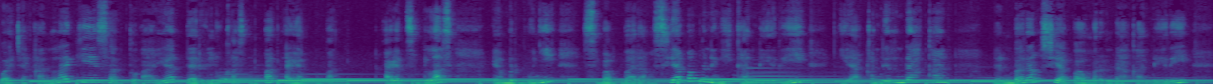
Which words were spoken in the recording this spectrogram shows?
membacakan lagi satu ayat dari Lukas 4 ayat 4 ayat 11 yang berbunyi sebab barang siapa meninggikan diri ia akan direndahkan dan barang siapa merendahkan diri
